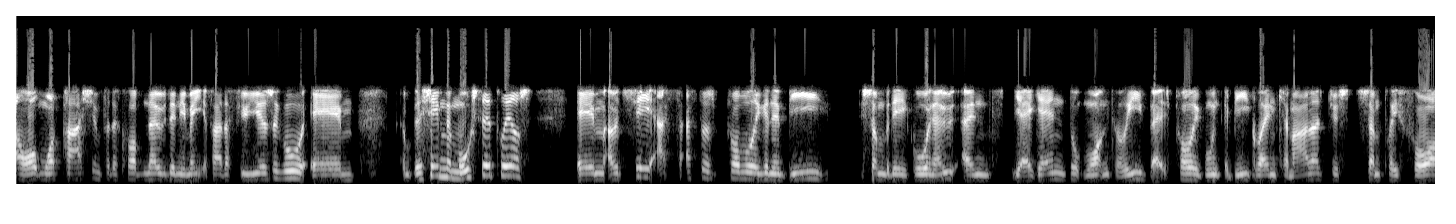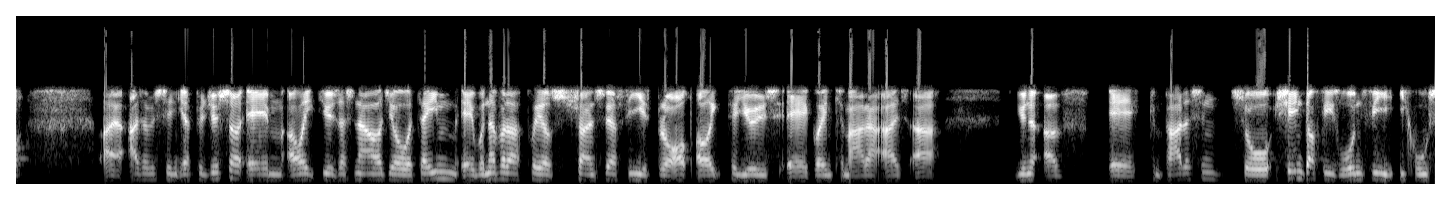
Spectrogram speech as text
a lot more passion for the club now than he might have had a few years ago. Um, the same with most of the players. Um, I would say if, if there's probably going to be somebody going out, and yeah, again, don't want him to leave, but it's probably going to be Glen Kamara, just simply for as I was saying to your producer, um, I like to use this analogy all the time. Uh, whenever a player's transfer fee is brought up, I like to use uh, Glen Kamara as a unit of uh, comparison. So Shane Duffy's loan fee equals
